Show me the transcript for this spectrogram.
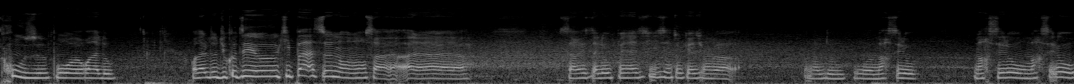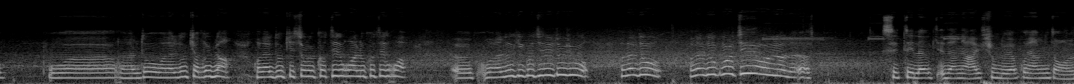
Cruz pour euh, Ronaldo. Ronaldo du côté euh, qui passe. Non, non, ça. Ah ça risque d'aller au penalty cette occasion-là. Ronaldo pour euh, Marcelo. Marcelo, Marcelo pour Ronaldo. Ronaldo qui en dribble. Ronaldo qui est sur le côté droit, le côté droit. Ronaldo qui continue toujours. Ronaldo, Ronaldo continue. C'était la dernière action de la première mi-temps.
